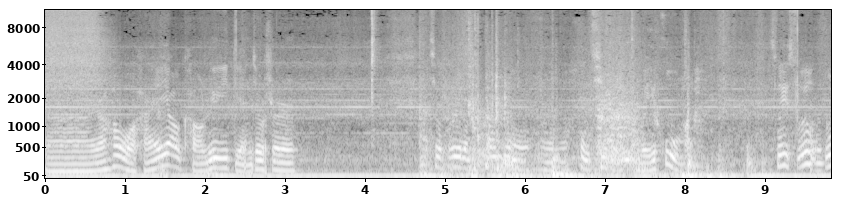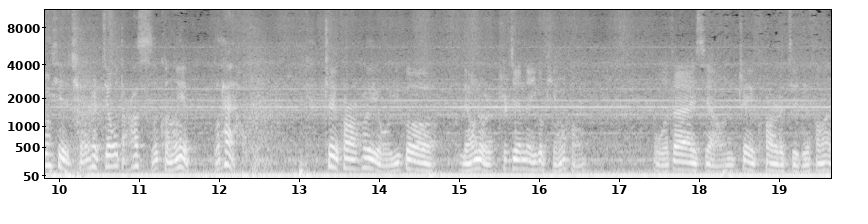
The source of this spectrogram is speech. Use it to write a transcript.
嗯，然后我还要考虑一点，就是就是为了方便呃后期的维护嘛，所以所有的东西全是胶打死，可能也不太好。这块会有一个两者之间的一个平衡。我在想这块的解决方案，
